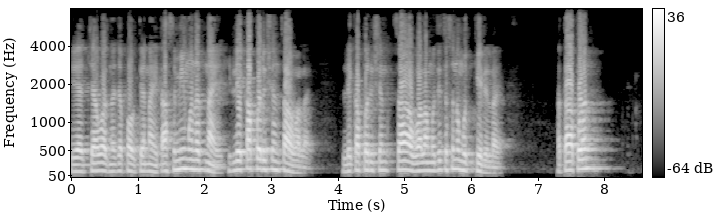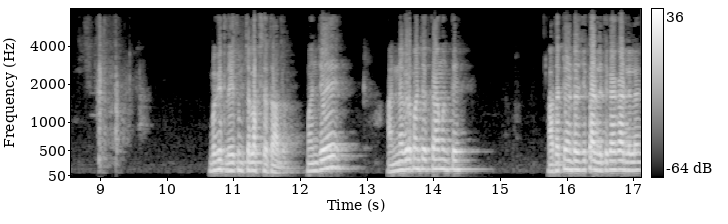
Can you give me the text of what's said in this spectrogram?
याच्या वजनाच्या पावत्या नाहीत असं मी म्हणत नाही. ही लेखा परीक्षणचा अहवाल आहे. लेखा परीक्षणचा अहवालामध्ये तसं नमूद केलेलं आहे. आता आपण बघितलं हे तुमच्या लक्षात आलं. म्हणजे आणि नगरपंचायत काय म्हणते? आता टेंडर जे काढले ते काय काढलेलं आहे?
